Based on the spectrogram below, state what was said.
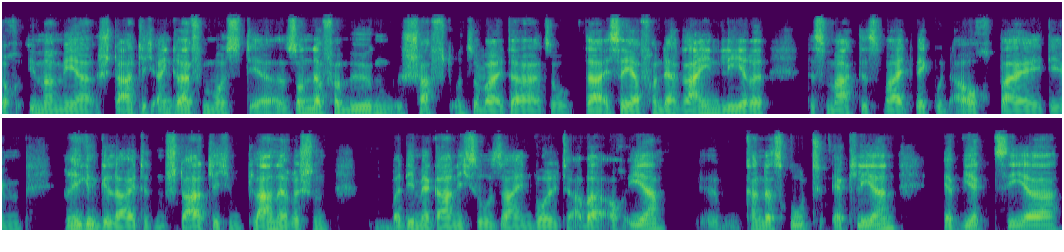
doch immer mehr staatlich eingreifen muss, der Sondervermögen schafft und so weiter. Also da ist er ja von der Reihenlehre des Marktes weit weg und auch bei dem regelgeleiteten, staatlichen, planerischen, bei dem er gar nicht so sein wollte. Aber auch er äh, kann das gut erklären. Er wirkt sehr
